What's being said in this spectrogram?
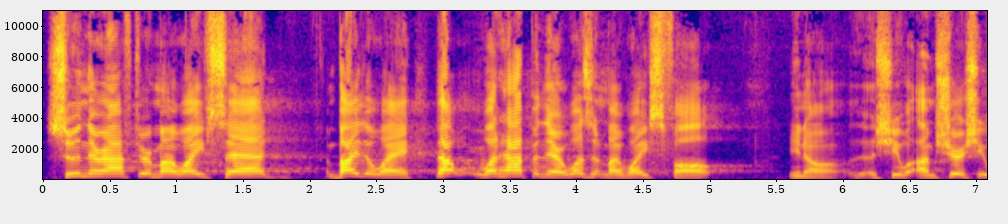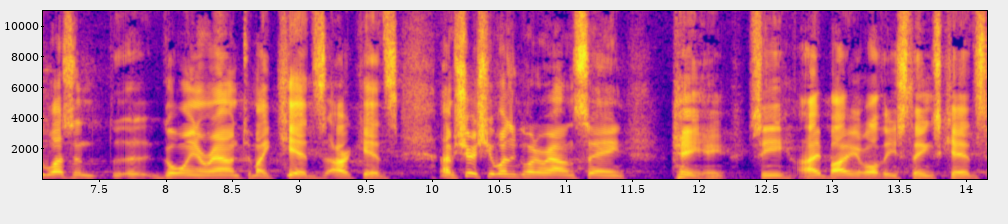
soon thereafter, my wife said, by the way, that what happened there wasn't my wife's fault. You know, she, I'm sure she wasn't uh, going around to my kids, our kids. I'm sure she wasn't going around saying, hey, hey, see, I buy you all these things, kids.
